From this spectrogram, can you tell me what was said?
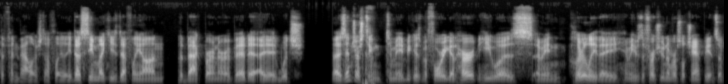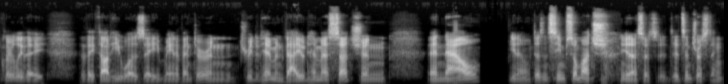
the Finn Balor stuff lately. It does seem like he's definitely on the back burner a bit, it, it, which is interesting to me because before he got hurt, he was. I mean, clearly they. I mean, he was the first Universal Champion, so clearly they they thought he was a main eventer and treated him and valued him as such, and and now you know, doesn't seem so much. You know, so it's it's interesting.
